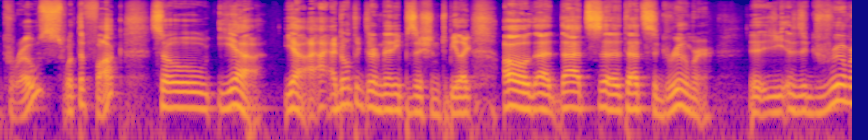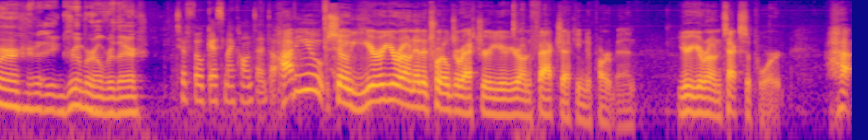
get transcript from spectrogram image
gross? What the fuck? So, yeah. Yeah, I, I don't think they're in any position to be like, oh, that that's uh, that's a groomer. Uh, The groomer, uh, groomer over there. to focus my content on. How do you? So you're your own editorial director. You're your own fact checking department. You're your own tech support. How,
